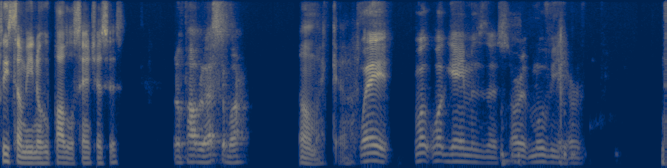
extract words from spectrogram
please tell me you know who Pablo Sanchez is. No Pablo Escobar. Oh my god. Wait, what what game is this or movie or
